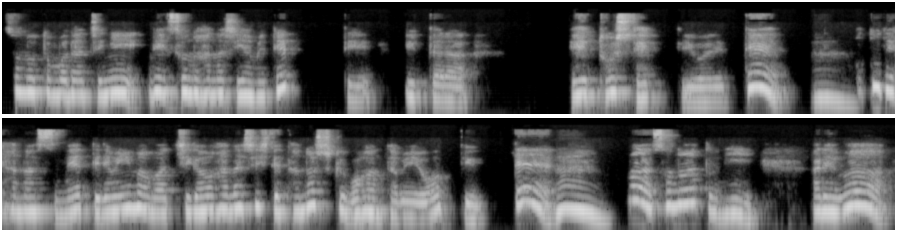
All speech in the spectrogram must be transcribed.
その友達に、ね、その話やめてって言ったら、え、どうしてって言われて、うん。後で話すねって、でも今は違う話して楽しくご飯食べようって言って、うん。まあその後に、あれは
